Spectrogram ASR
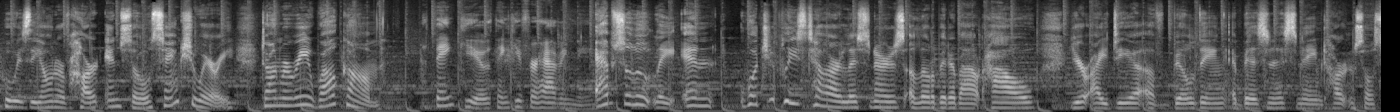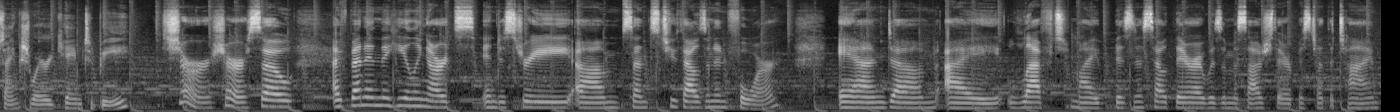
who is the owner of Heart and Soul Sanctuary. Dawn Marie, welcome. Thank you. Thank you for having me. Absolutely. And would you please tell our listeners a little bit about how your idea of building a business named Heart and Soul Sanctuary came to be? Sure, sure. So I've been in the healing arts industry um, since 2004. And um, I left my business out there. I was a massage therapist at the time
